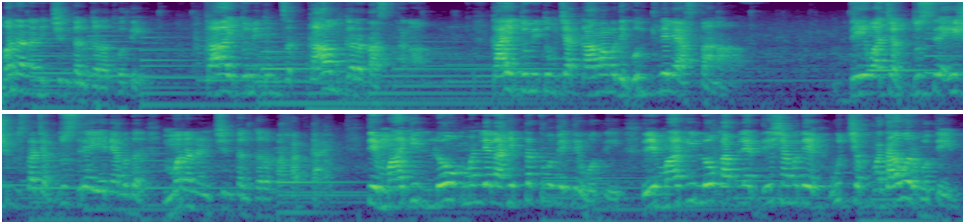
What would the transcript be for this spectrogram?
मनन आणि चिंतन करत होते. काय तुम्ही तुमचं काम करत असताना काय तुम्ही तुमच्या कामामध्ये गुंतलेले असताना देवाच्या दुसऱ्या येशू ख्रिस्ताच्या दुसऱ्या येण्याबद्दल मनन आणि चिंतन करत आहात काय? ते मागी लोक म्हणलेले आहे तत्ववेते होते. ते मागी लोक आपल्या देशामध्ये उच्च पदावर होते.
